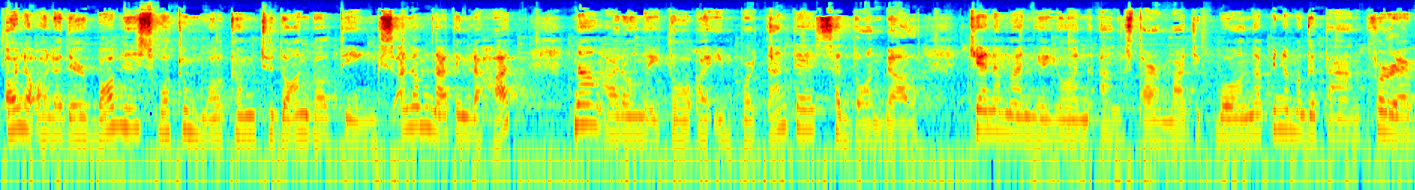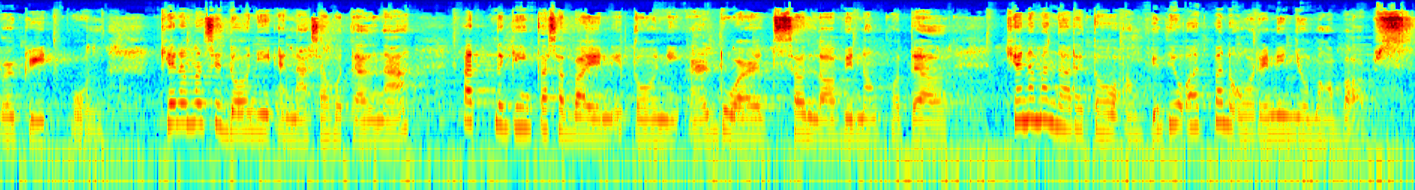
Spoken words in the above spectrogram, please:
Hola, hola there, Bobblies! Welcome, welcome to Dawn Bell Things. Alam nating lahat na ang araw na ito ay importante sa Dawn Bell. Kaya naman ngayon ang Star Magic Ball na pinamagatang Forever Grateful. Kaya naman si Donnie ay nasa hotel na at naging kasabayan ito ni Edward sa lobby ng hotel. Kaya naman narito ang video at panoorin ninyo mga Bobs.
